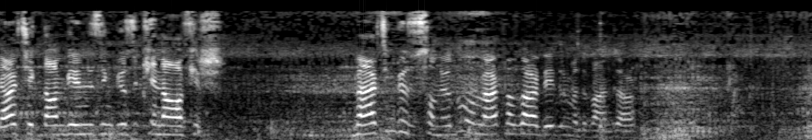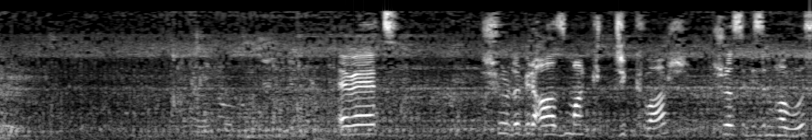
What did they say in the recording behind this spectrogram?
Gerçekten birinizin gözü kenafir. Mert'in gözü sanıyordum ama Mert nazar değdirmedi bence artık. Evet. Şurada bir azmakcık var. Şurası bizim havuz.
